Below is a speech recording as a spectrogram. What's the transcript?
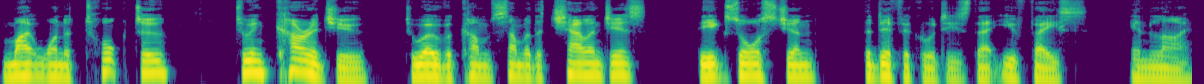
might want to talk to to encourage you to overcome some of the challenges, the exhaustion, the difficulties that you face in life.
